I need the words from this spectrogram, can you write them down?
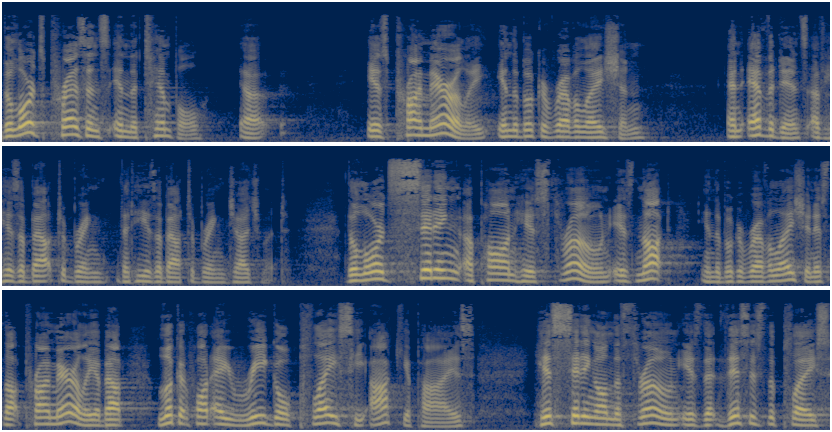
The Lord's presence in the temple uh, is primarily in the book of Revelation an evidence of his about to bring that he is about to bring judgment. The Lord sitting upon his throne is not in the book of Revelation. It's not primarily about look at what a regal place he occupies. His sitting on the throne is that this is the place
